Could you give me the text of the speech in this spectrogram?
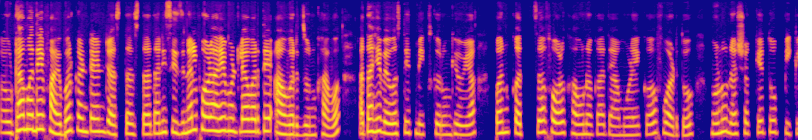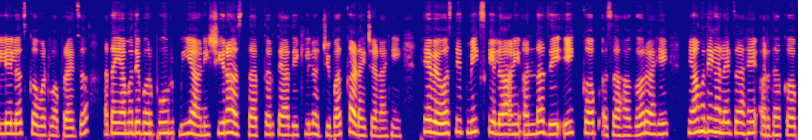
कवठामध्ये फायबर कंटेंट जास्त असतात आणि सीझनल फळ आहे म्हटल्यावर ते आवर्जून खावं. आता हे व्यवस्थित मिक्स करून घेऊया. पण कच्चं फळ खाऊ नका, त्यामुळे कफ वाढतो. म्हणूनच शक्यतो पिकलेलंच कवट वापरायचं. आता यामध्ये भरपूर बिया आणि शिरा असतात, तर त्या देखील अजिबात काढायच्या नाही. हे व्यवस्थित मिक्स केलं आणि अंदाजे एक कप असा हा गर आहे. यामध्ये घालायचं आहे अर्धा कप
